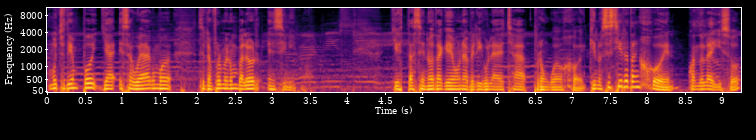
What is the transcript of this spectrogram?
mucho tiempo, ya esa weá como se transforma en un valor en sí mismo. Que esta se nota que es una película hecha por un weón joven. Que no sé si era tan joven cuando la hizo,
